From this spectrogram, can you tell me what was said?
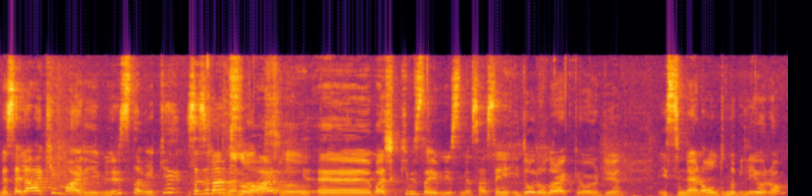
Mesela kim var diyebiliriz tabii ki Sezen, Aksu var. Ee, başka kimi sayabilirsin mesela senin idol olarak gördüğün isimlerin olduğunu biliyorum.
